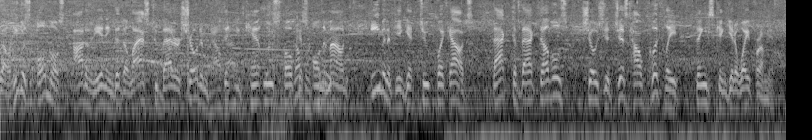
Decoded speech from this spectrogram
Well, he was almost out of the inning. Did the last two batters showed him that you can't lose focus on the mound, even if you get two quick outs. Back-to-back doubles shows you just how quickly things can get away from you.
